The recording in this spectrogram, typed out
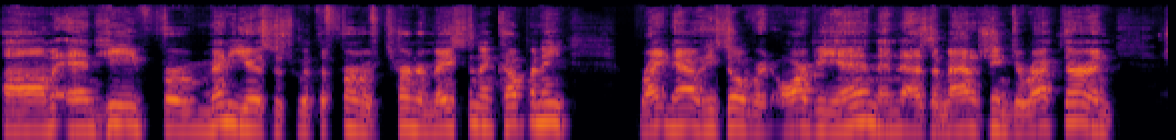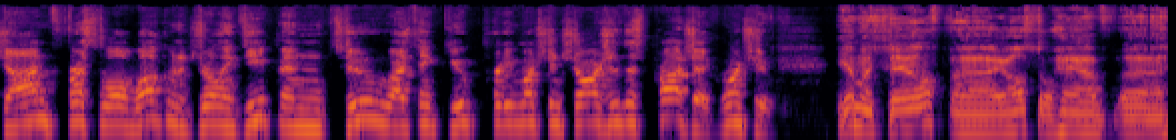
Um, and he, for many years, was with the firm of Turner Mason and Company. Right now, he's over at RBN and as a managing director. And John, first of all, welcome to Drilling Deep. And two, I think you're pretty much in charge of this project, weren't you? Yeah, myself. Uh, I also have uh,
